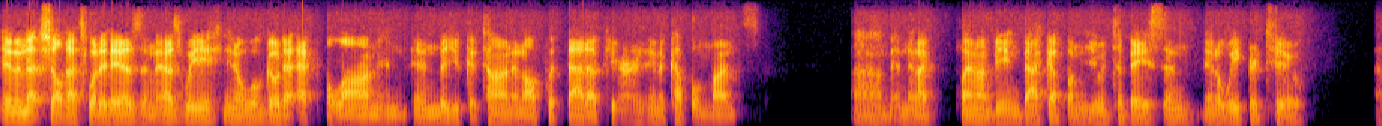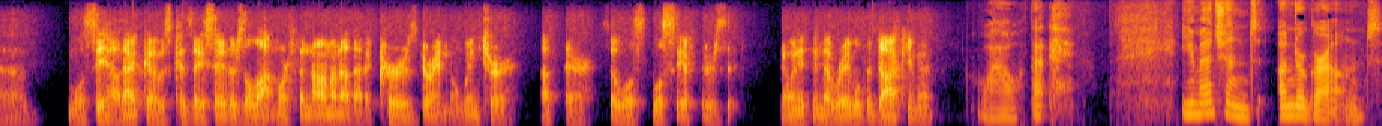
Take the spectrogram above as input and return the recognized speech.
in a nutshell, that's what it is. And as we, you know, we'll go to Ekbalam in, in the Yucatan, and I'll put that up here in a couple months. Um, and then I plan on being back up on the Uinta Basin in a week or two. Uh, we'll see how that goes because they say there's a lot more phenomena that occurs during the winter up there. So we'll we'll see if there's you know anything that we're able to document. Wow, that you mentioned underground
